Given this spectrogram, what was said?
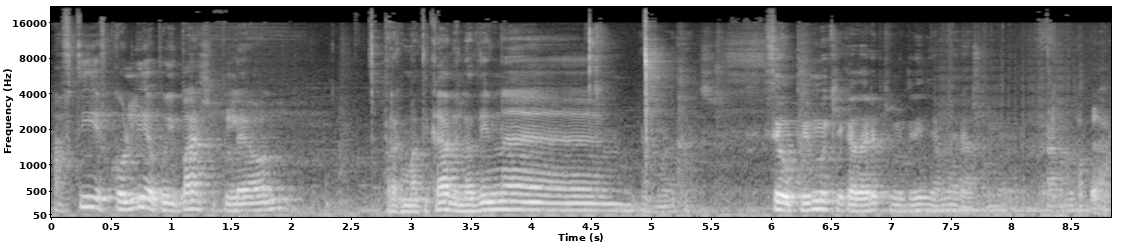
αυτή η ευκολία που υπάρχει πλέον. Πραγματικά δηλαδή είναι. Θεοποιούμε και καταρρύπτουμε την ίδια μέρα, ας πούμε. πράγματα. Α, μπράβο,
